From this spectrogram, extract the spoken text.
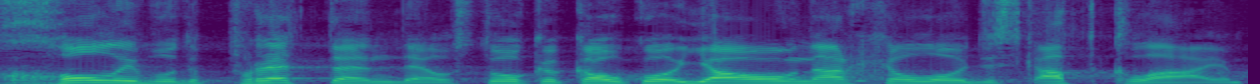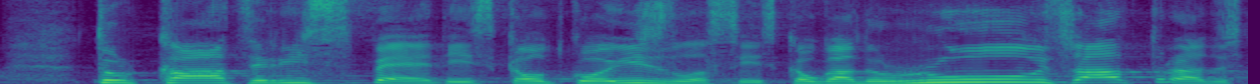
Holivuda pretendē uz to, ka kaut ko jaunu arheoloģiski atklājam. Tur kāds ir izpētījis, kaut ko izlasījis, kaut kādu rūlis atradis,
